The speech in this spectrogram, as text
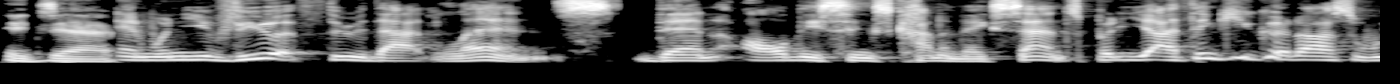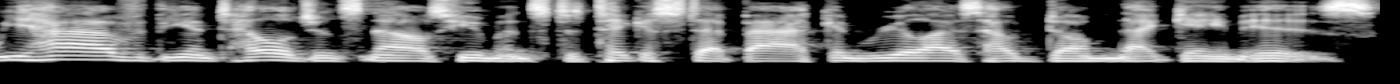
Exactly. And when you view it through that lens, then all these things kind of make sense. But yeah, I think you could also we have the intelligence now as humans to take a step back and realize how dumb that game is,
